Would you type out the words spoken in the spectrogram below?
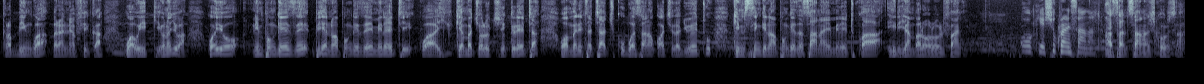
klabu bingwa barani Afrika wa wiki, unajua. Kwa hiyo nimpongeze pia, niwapongeze Emirates kwa hiki ambacho walichokileta, wameleta chachu kubwa sana kwa wachezaji wetu. Kimsingi nawapongeza sana Emirates kwa hili jambo walilofanya. Okay, shukrani sana. Asante sana, shukuru sana.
